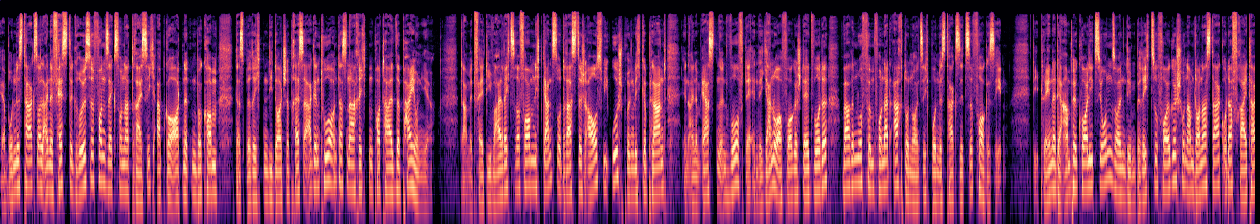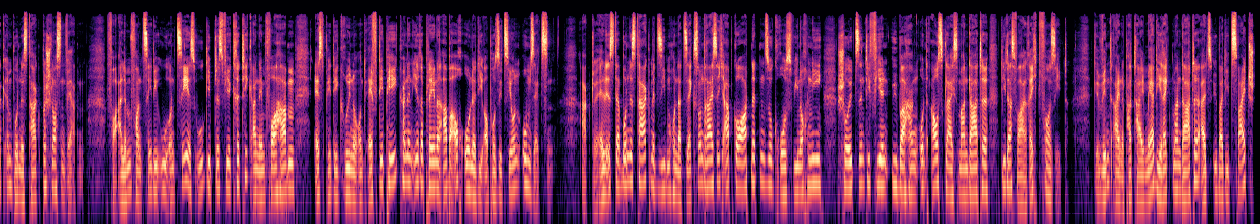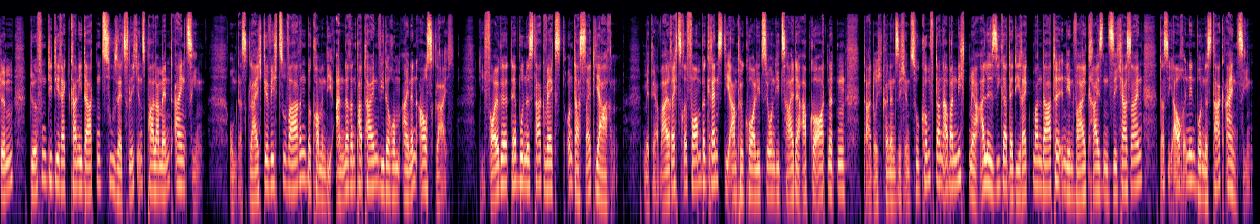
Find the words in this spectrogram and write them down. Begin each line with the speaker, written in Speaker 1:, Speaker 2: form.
Speaker 1: Der Bundestag soll eine feste Größe von 630 Abgeordneten bekommen. Das berichten die Deutsche Presseagentur und das Nachrichtenportal The Pioneer. Damit fällt die Wahlrechtsreform nicht ganz so drastisch aus wie ursprünglich geplant. In einem ersten Entwurf, der Ende Januar vorgestellt wurde, waren nur 598 Bundestagssitze vorgesehen. Die Pläne der Ampelkoalition sollen dem Bericht zufolge schon am Donnerstag oder Freitag im Bundestag beschlossen werden. Vor allem von CDU und CSU gibt es viel Kritik an dem Vorhaben. SPD, Grüne und FDP können ihre Pläne aber auch ohne die Opposition umsetzen. Aktuell ist der Bundestag mit 736 Abgeordneten so groß wie noch nie. Schuld sind die vielen Überhang- und Ausgleichsmandate, die das Wahlrecht vorsieht. Gewinnt eine Partei mehr Direktmandate als über die Zweitstimmen, dürfen die Direktkandidaten zusätzlich ins Parlament einziehen. Um das Gleichgewicht zu wahren, bekommen die anderen Parteien wiederum einen Ausgleich. Die Folge, der Bundestag wächst und das seit Jahren. Mit der Wahlrechtsreform begrenzt die Ampelkoalition die Zahl der Abgeordneten. Dadurch können sich in Zukunft dann aber nicht mehr alle Sieger der Direktmandate in den Wahlkreisen sicher sein, dass sie auch in den Bundestag einziehen.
